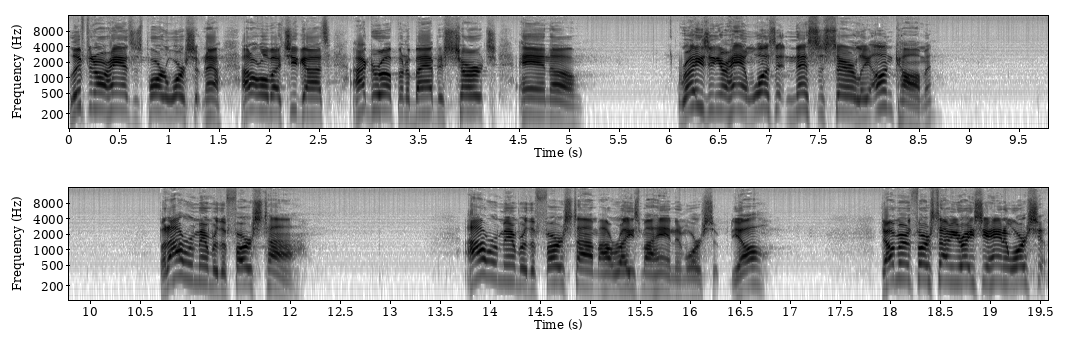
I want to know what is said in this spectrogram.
Lifting our hands is part of worship. Now, I don't know about you guys. I grew up in a Baptist church, and uh, raising your hand wasn't necessarily uncommon. But I remember the first time. I remember the first time I raised my hand in worship. Y'all? Y'all remember the first time you raised your hand in worship?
